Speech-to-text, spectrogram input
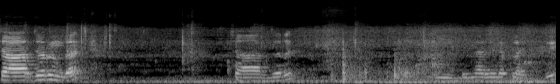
ചാർജർ ഉണ്ട്. ചാർജർ പിന്നെ അതിന്റെ പ്ലഗ്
